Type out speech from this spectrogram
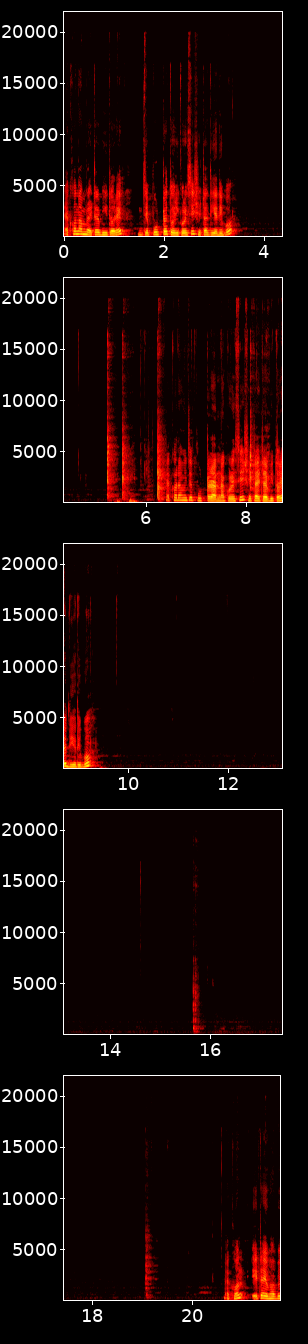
এখন আমরা এটার ভিতরে যে পুরটা তৈরি করেছি সেটা দিয়ে দিব। এখন আমি যে পুরটা রান্না করেছি সেটা এটার ভিতরে দিয়ে দিব। এখন এটা এভাবে,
